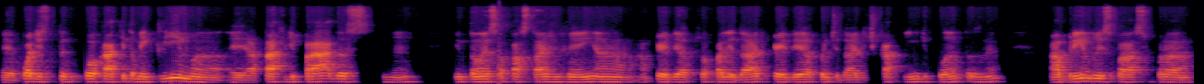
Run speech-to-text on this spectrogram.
é, pode colocar aqui também clima, é, ataque de pragas, né, então essa pastagem vem a, a, perder a sua qualidade, perder a quantidade de capim de plantas, né, abrindo espaço para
